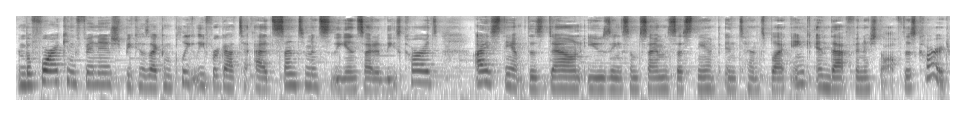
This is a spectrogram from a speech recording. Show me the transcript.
And before I can finish, because I completely forgot to add sentiments to the inside of these cards, I stamped this down using some Simon Says Stamp Intense Black ink and that finished off this card.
